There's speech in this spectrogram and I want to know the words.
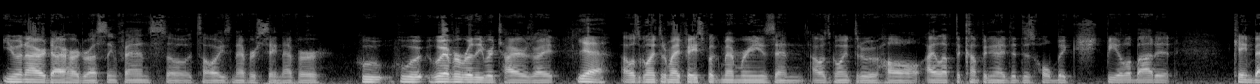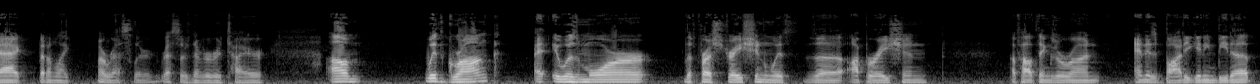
You and I are diehard wrestling fans, so it's always never say never. Who, who, whoever really retires, right? Yeah. I was going through my Facebook memories and I was going through how I left the company and I did this whole big spiel about it. Came back, but I'm like, I'm a wrestler. Wrestlers never retire. Um, with Gronk, it was more the frustration with the operation of how things were run and his body getting beat up.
